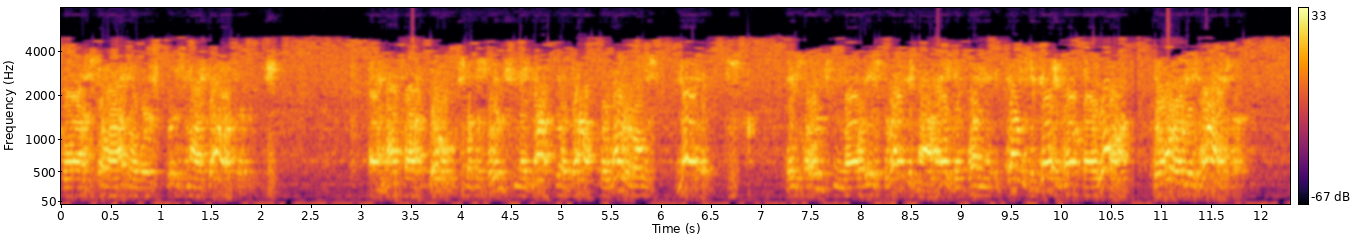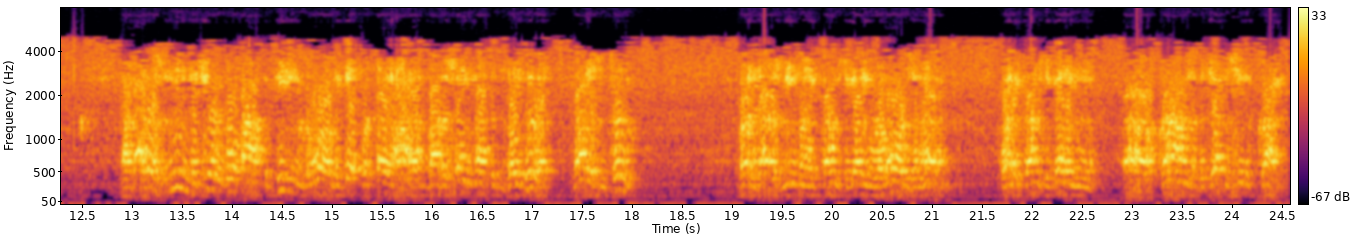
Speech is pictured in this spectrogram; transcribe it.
who are still idol worshippers and idolaters. And that's how it goes. So the solution is not to adopt the world's methods. The solution, though, is to recognize that when it comes to getting what they want, the world is wiser. Now, that doesn't mean that you're to go about competing with the world to get what they have by the same methods they do it. That isn't true. But it does mean when it comes to getting rewards in heaven, when it comes to getting uh, crowns at the judgment seat of Christ,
